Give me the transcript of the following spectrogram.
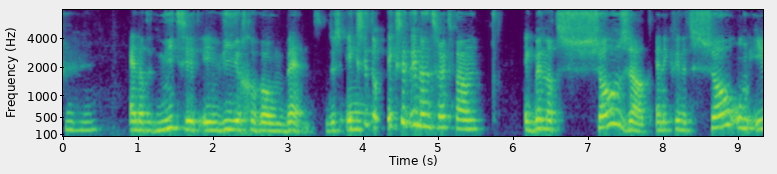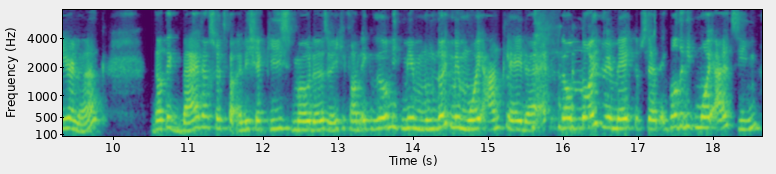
Mhm. En dat het niet zit in wie je gewoon bent. Dus ik zit, op, ik zit in een soort van. Ik ben dat zo zat en ik vind het zo oneerlijk. Dat ik bijna een soort van Alicia Keys modus, weet je, van ik wil niet meer, nooit meer mooi aankleden. En ik wil nooit meer make-up zetten. Ik wil er niet mooi uitzien.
